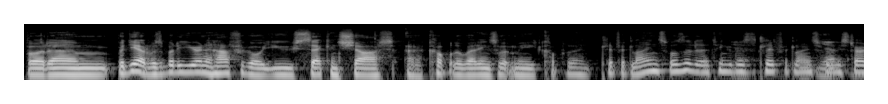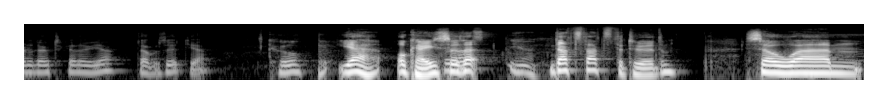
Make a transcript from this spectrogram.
But um, but yeah, it was about a year and a half ago. You second shot a couple of weddings with me, a couple of Cliff at Lyons, was it? I think it was Cliff at Lyons Yeah. where we started out together. Yeah, that was it. Yeah. Cool. Yeah. Okay. So, that that's yeah. that's that's the two of them. So um,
